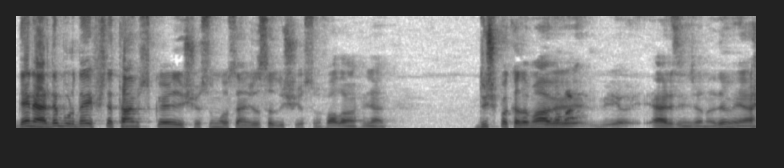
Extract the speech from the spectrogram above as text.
genelde burada hep işte Times Square'e düşüyorsun. Los Angeles'a düşüyorsun falan filan. Düş bakalım abi Ama- Erzincan'a değil mi ya?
